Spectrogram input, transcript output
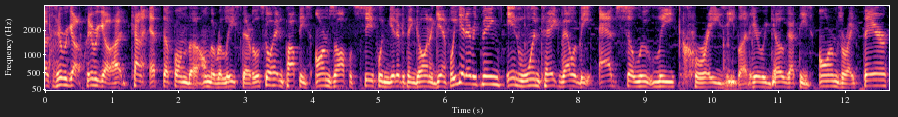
Guys, here we go. Here we go. I kind of effed up on the on the release there, but let's go ahead and pop these arms off. Let's see if we can get everything going. Again, if we get everything in one take, that would be absolutely crazy. But here we go. Got these arms right there.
